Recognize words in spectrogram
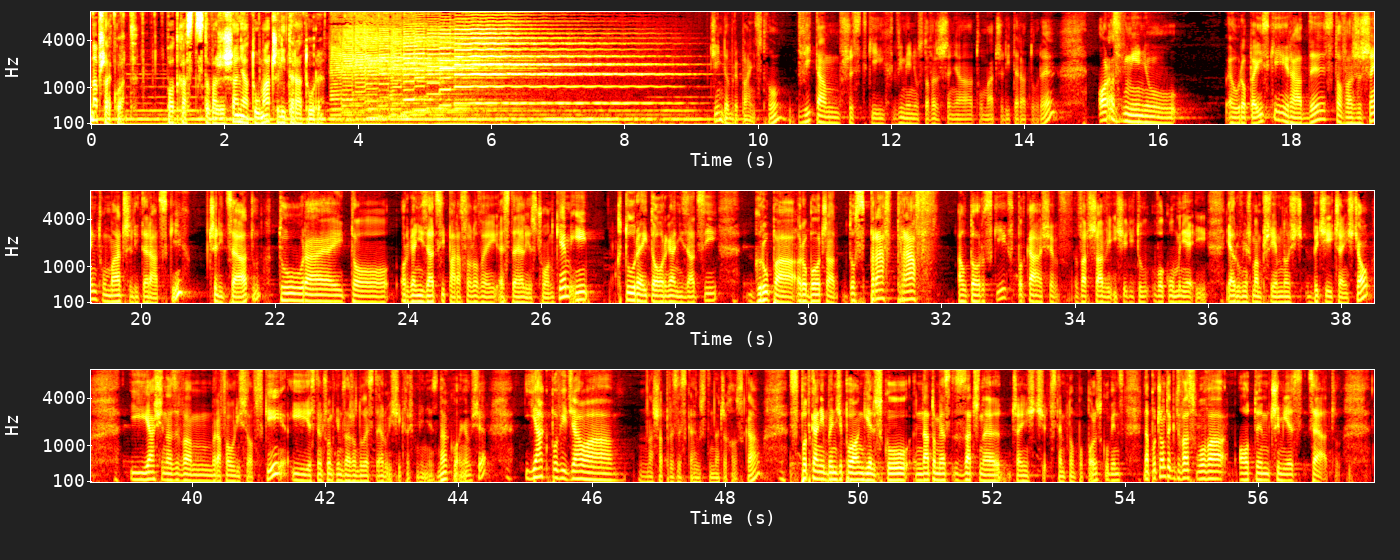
Na przykład podcast Stowarzyszenia Tłumaczy Literatury. Dzień dobry Państwu. Witam wszystkich w imieniu Stowarzyszenia Tłumaczy Literatury oraz w imieniu Europejskiej Rady Stowarzyszeń Tłumaczy Literackich, czyli CEATL, której to organizacji parasolowej STL jest członkiem i której to organizacji grupa robocza do spraw praw autorskich spotkała się w Warszawie i siedzi tu wokół mnie i ja również mam przyjemność być jej częścią. I ja się nazywam Rafał Lisowski i jestem członkiem zarządu STL-u, jeśli ktoś mnie nie zna, kłaniam się. Jak powiedziała nasza prezeska Justyna Czechowska. Spotkanie będzie po angielsku, natomiast zacznę część wstępną po polsku, więc na początek dwa słowa o tym, czym jest CEATL.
